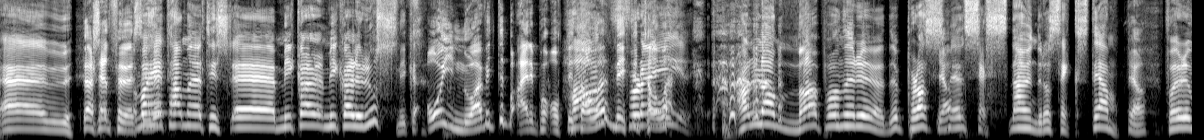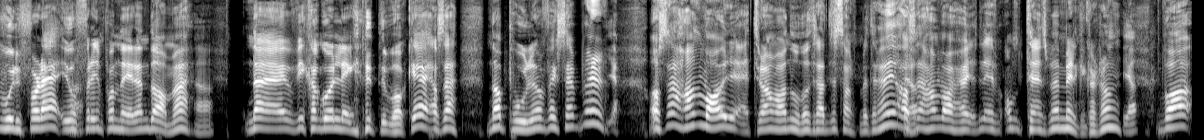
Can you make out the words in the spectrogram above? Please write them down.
eh, Det har skjedd før, Hva het han eh, tysk eh, Mikael, Michael Rust? Mikael- Oi, nå er vi tilbake! Er det på 80-tallet? 90-tallet? Han landa på Den røde plass Ja. med en Cessna 160, han. Ja. For hvorfor det? Jo, for å imponere en dame. Ja. Nei, vi kan gå lenger tilbake. Altså, Napoleon, for eksempel. Altså, han var Jeg tror han var noen og 30 centimeter høy. Altså, Han var høy, omtrent som en melkekartong. Ja. Hva,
